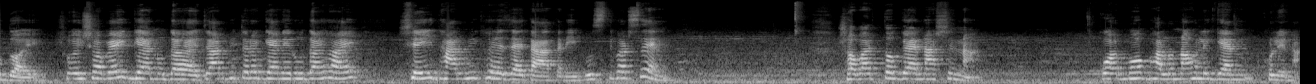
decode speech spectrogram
উদয়। শৈশবেই জ্ঞান উদয় হয়। যার ভিতরে জ্ঞানের উদয় হয়, সেই ধার্মিক হয়ে যায় তাড়াতাড়ি। বুঝতে পারছেন? সবার তো জ্ঞান আসে না। কর্ম ভালো না হলে জ্ঞান খোলে না।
